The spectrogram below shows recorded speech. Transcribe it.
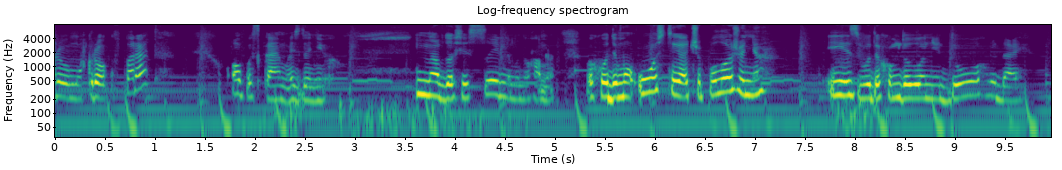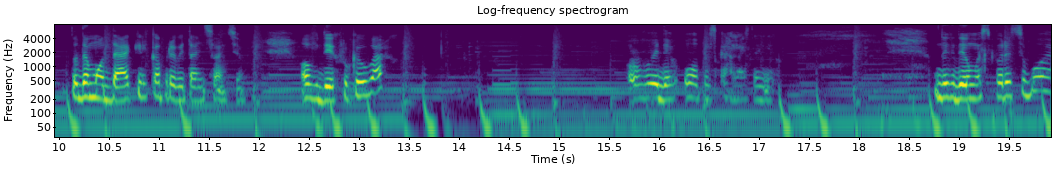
Робимо крок вперед, опускаємось до ніг. Навдосі сильними ногами виходимо у стояче положення і з видихом долоні до грудей. Додамо декілька привітань сонцю. Вдих руки вверх. Видих, опускаємось до ніг. Вдих, дивимось перед собою.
